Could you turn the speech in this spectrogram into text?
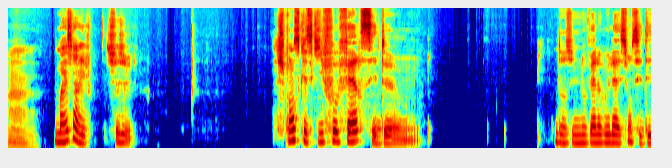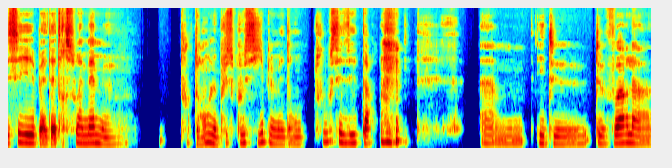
Moi, j'arrive. Je, pense que ce qu'il faut faire, c'est de. Dans une nouvelle relation, c'est d'essayer bah, d'être soi-même euh, tout le temps, le plus possible, mais dans tous ses états. Et de voir la,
